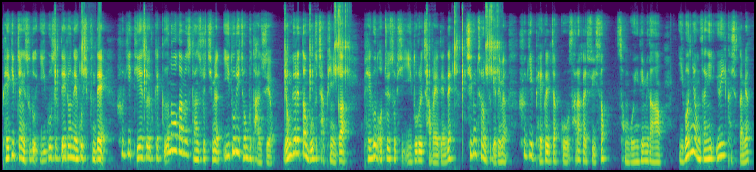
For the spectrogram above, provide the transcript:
백 입장에서도 이곳을 때려내고 싶은데 흑이 뒤에서 이렇게 끊어가면서 단수를 치면 이 돌이 전부 단수예요. 연결했다면 모두 잡히니까 백은 어쩔 수 없이 이 돌을 잡아야 되는데 지금처럼 두게 되면 흑이 백을 잡고 살아갈 수 있어 성공이 됩니다. 이번 영상이 유익하셨다면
